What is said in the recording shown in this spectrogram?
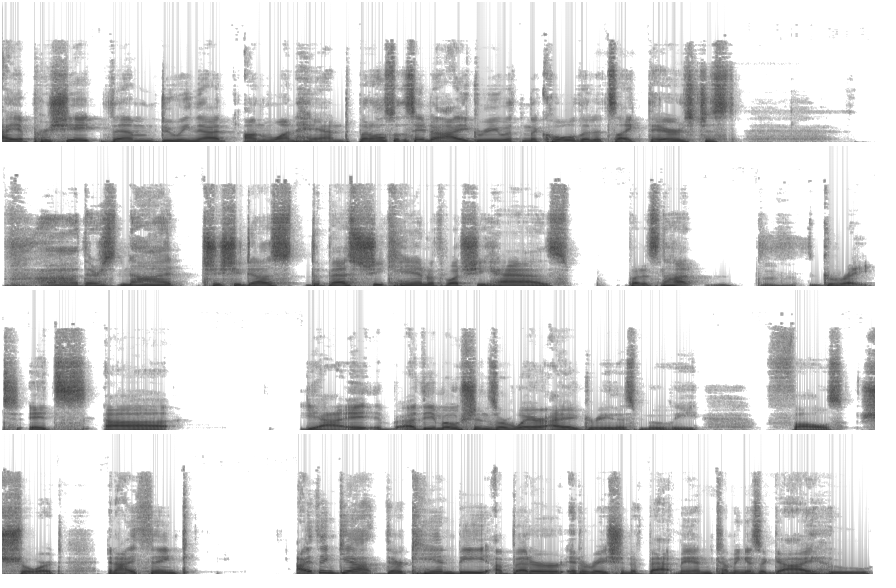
I appreciate them doing that on one hand, but also at the same time, I agree with Nicole that it's like there's just uh, there's not she, she does the best she can with what she has, but it's not great. It's uh, yeah, it, uh, the emotions are where I agree this movie falls short. And I think I think yeah, there can be a better iteration of Batman coming as a guy who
